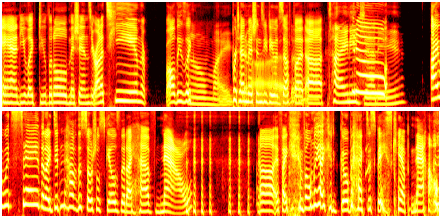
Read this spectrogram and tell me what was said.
and you like do little missions. You're on a team. There are all these like oh my pretend missions you do and stuff. But uh, tiny you know, Jenny. I would say that I didn't have the social skills that I have now. uh, if I if only I could go back to space camp now,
